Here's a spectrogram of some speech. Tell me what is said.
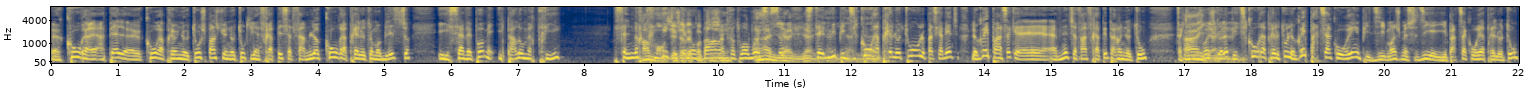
euh, cours, euh, appelle, euh, cours après une auto. Je pense qu'il y a une auto qui vient frapper cette femme-là, cours après l'automobiliste. Et il savait pas, mais il parlait au meurtrier. C'est le ah, meurtrier qui était l'autre bord entre toi. Oui, c'est ça. C'était lui. Puis il dit cours après l'auto, parce qu'elle vient. Le gars, il pensait qu'elle venait de se faire frapper par une auto. Fait qu'il voit ce gars-là, puis il dit cours après l'auto. Le gars est parti à courir, puis il dit, moi, je me suis dit, il est parti à courir après l'auto.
